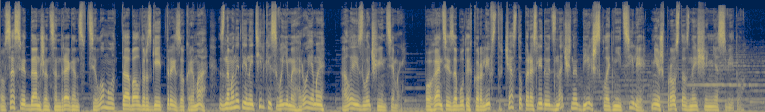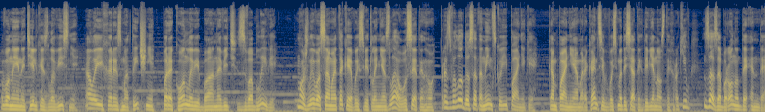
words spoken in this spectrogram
Всесвіт Dungeons and Dragons в цілому та Baldur's Gate 3 зокрема знаменитий не тільки своїми героями, але й злочинцями. Поганці забутих королівств часто переслідують значно більш складні цілі, ніж просто знищення світу. Вони не тільки зловісні, але й харизматичні, переконливі, ба навіть звабливі. Можливо, саме таке висвітлення зла у сеттингу призвело до сатанинської паніки кампанії американців 80-х-90-х років за заборону ДНД.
